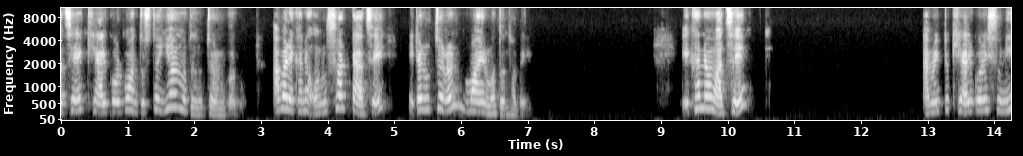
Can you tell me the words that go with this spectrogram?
আছে, খেয়াল করব, অন্তস্থ ইয়ার মতন উচ্চারণ করব। আবার এখানে অনুস্বরটা আছে, এটার উচ্চারণ ময়ের মতন হবে। এখানেও আছে, আমরা একটু খেয়াল করে শুনি।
